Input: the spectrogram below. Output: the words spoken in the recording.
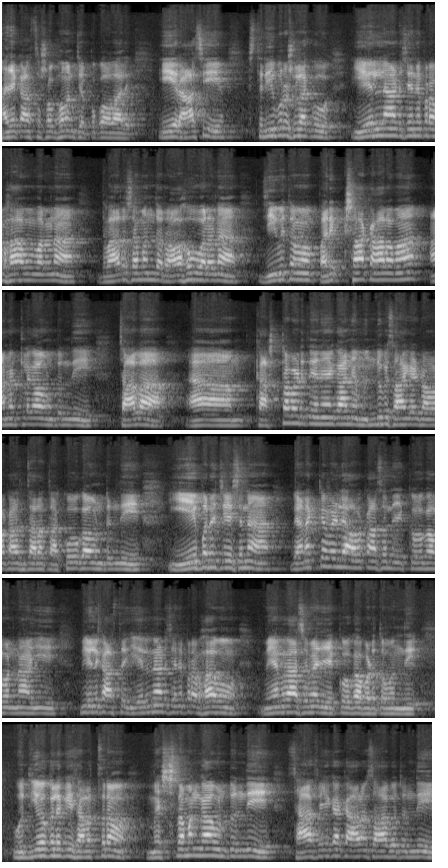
అది కాస్త శుభమని చెప్పుకోవాలి ఈ రాశి స్త్రీ పురుషులకు ఏలినాటి శని ప్రభావం వలన ద్వాదశమంద రాహు వలన జీవితం పరీక్షాకాలమా అన్నట్లుగా ఉంటుంది. చాలా కష్టపడితేనే కానీ ముందుకు సాగే అవకాశం చాలా తక్కువగా ఉంటుంది. ఏ పని చేసినా వెనక్కి వెళ్ళే అవకాశాలు ఎక్కువగా ఉన్నాయి. వీళ్ళు కాస్త ఏలినాడు శని ప్రభావం మీనరాశి మీద ఎక్కువగా పడుతుంది ఉద్యోగులకి సంవత్సరం మిశ్రమంగా ఉంటుంది. సాఫీగా కాలం సాగుతుంది.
